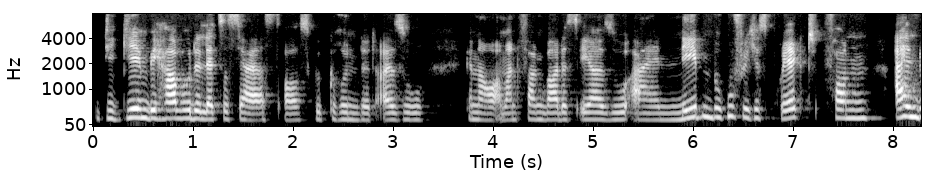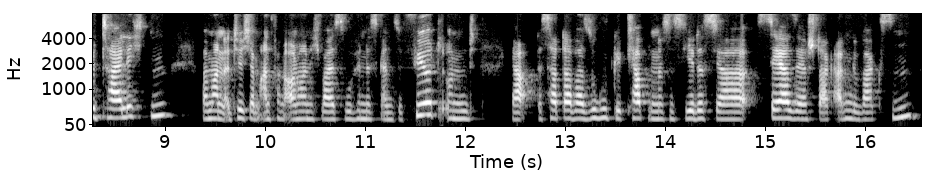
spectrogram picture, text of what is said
die GmbH wurde letztes Jahr erst ausgegründet. Also genau, am Anfang war das eher so ein nebenberufliches Projekt von allen Beteiligten weil man natürlich am Anfang auch noch nicht weiß, wohin das Ganze führt. Und ja, es hat aber so gut geklappt und es ist jedes Jahr sehr, sehr stark angewachsen.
